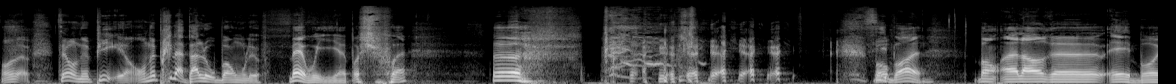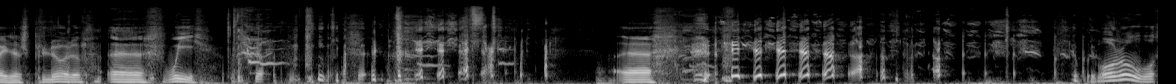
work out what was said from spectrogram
On a, sais, on a pris, on a pris la balle au bon, là. ben oui, y a pas le choix. Euh, bon. Bon, alors, euh, hey boy, je suis plus là, là. Euh, oui. euh... oui, bonjour.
